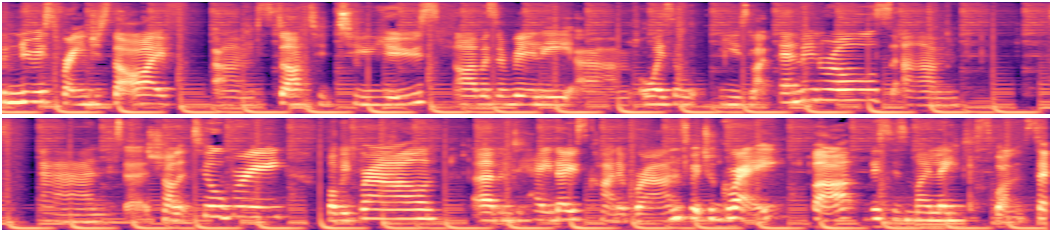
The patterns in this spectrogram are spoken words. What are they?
the newest ranges that I've um, started to use. I was a really, um, always use like Bare Minerals, um, and uh, Charlotte Tilbury, Bobbi Brown, Urban Decay, those kind of brands, which are great, but this is my latest one. So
